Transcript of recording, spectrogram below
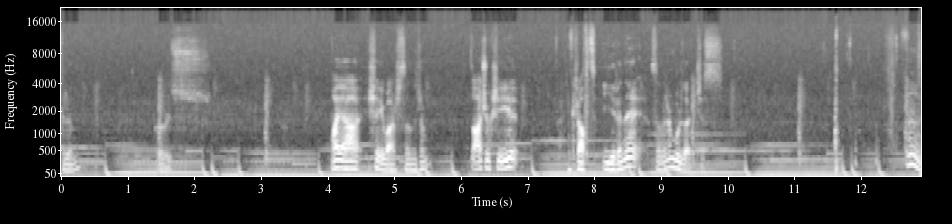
fırın, örüs. Bayağı şey var sanırım. Daha çok şeyi craft yerine sanırım burada açacağız. Hmm.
